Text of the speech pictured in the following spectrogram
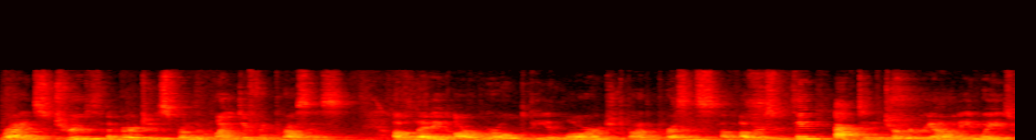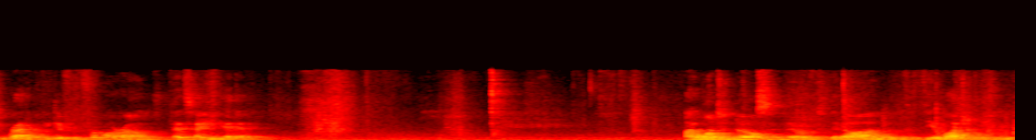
writes, truth emerges from the quite different process of letting our world be enlarged by the presence of others who think, act, and interpret reality in ways radically different from our own. That's how you get it. I want to also note that on the theological view,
